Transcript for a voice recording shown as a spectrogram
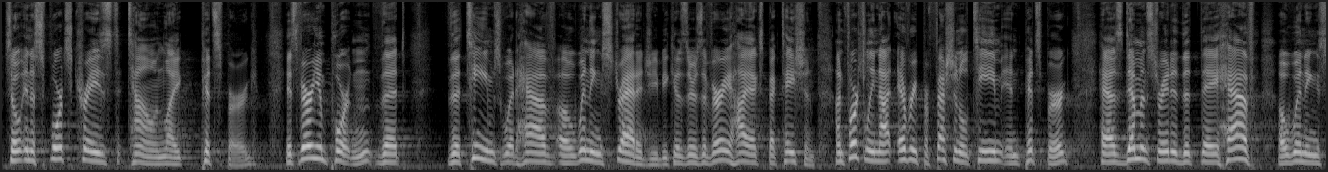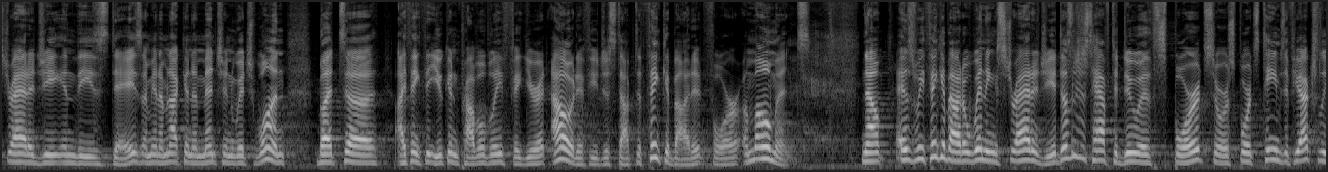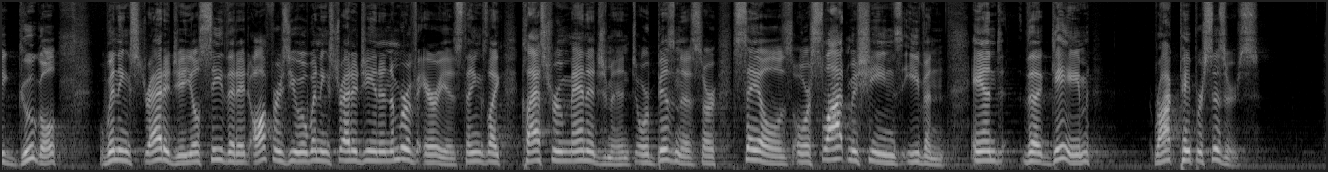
So, in a sports crazed town like Pittsburgh, it's very important that the teams would have a winning strategy because there's a very high expectation. Unfortunately, not every professional team in Pittsburgh has demonstrated that they have a winning strategy in these days. I mean, I'm not going to mention which one, but uh, I think that you can probably figure it out if you just stop to think about it for a moment. Now, as we think about a winning strategy, it doesn't just have to do with sports or sports teams. If you actually Google winning strategy, you'll see that it offers you a winning strategy in a number of areas. Things like classroom management, or business, or sales, or slot machines, even. And the game, rock, paper, scissors.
